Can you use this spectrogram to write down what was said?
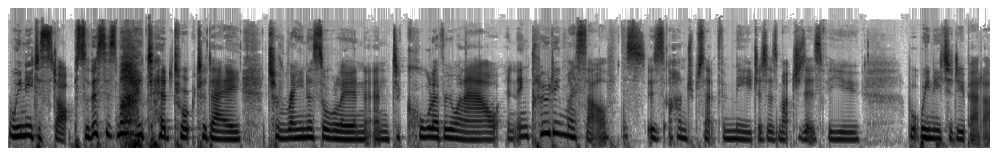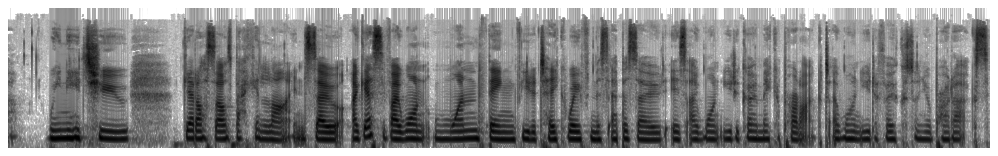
We need to stop. So, this is my TED talk today to rein us all in and to call everyone out, and including myself. This is 100% for me, just as much as it is for you. But we need to do better. We need to get ourselves back in line. So, I guess if I want one thing for you to take away from this episode is I want you to go make a product. I want you to focus on your products.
